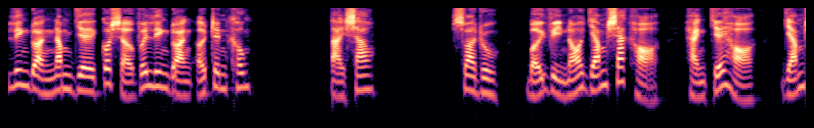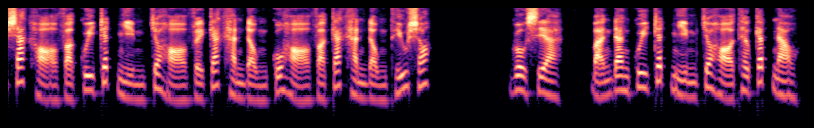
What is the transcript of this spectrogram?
Liên đoàn 5G có sợ với liên đoàn ở trên không? Tại sao? Soaru, bởi vì nó giám sát họ, hạn chế họ, giám sát họ và quy trách nhiệm cho họ về các hành động của họ và các hành động thiếu sót. Gosia, bạn đang quy trách nhiệm cho họ theo cách nào?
